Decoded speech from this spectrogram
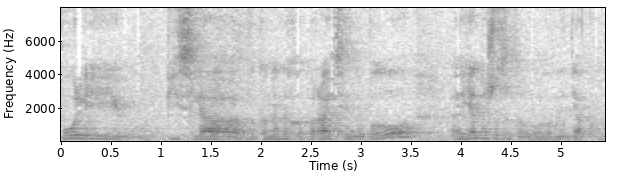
Болі після виконаних операцій не було. Я дуже задоволена. Дякую.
